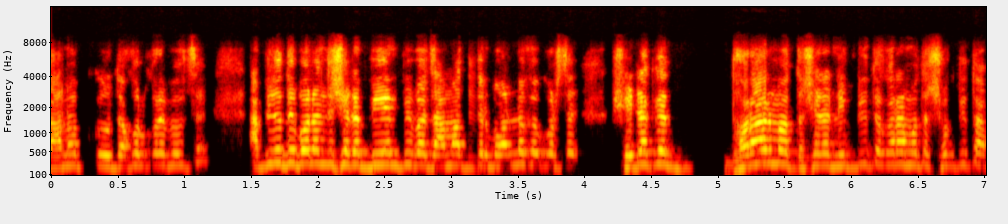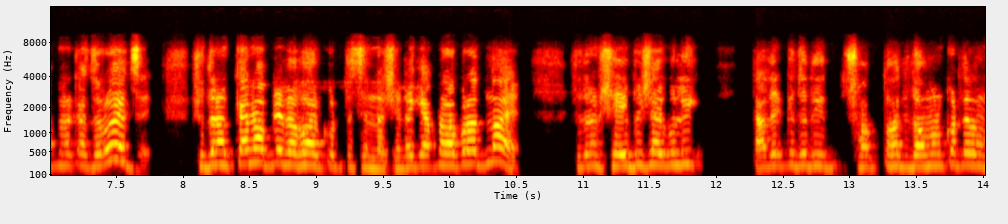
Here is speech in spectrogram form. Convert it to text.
দানব কেউ দখল করে ফেলছে। আপনি যদি বলেন যে সেটা বিএনপি বা জামাতের বর্ণ কেউ করছে, সেটাকে ধরার মতো, সেটা নিবৃত করার মতো শক্তি তো আপনার কাছে রয়েছে। সুতরাং কেন আপনি ব্যবহার করতেছেন না? সেটা কি আপনার অপরাধ নয়? সুতরাং সেই বিষয়গুলি তাদেরকে যদি শক্ত হাতে দমন করতে এবং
